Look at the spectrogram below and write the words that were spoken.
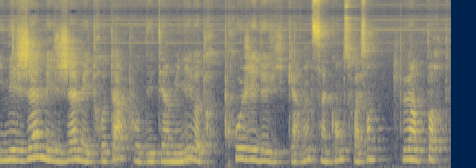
Il n'est jamais, jamais trop tard pour déterminer votre projet de vie, 40, 50, 60, peu importe.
